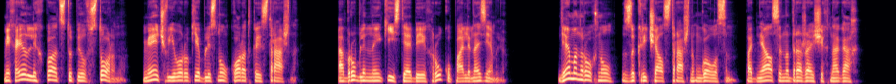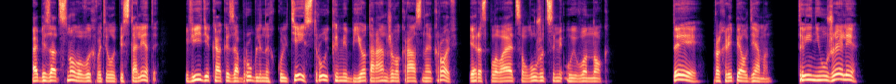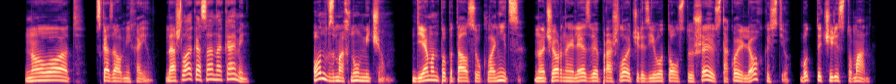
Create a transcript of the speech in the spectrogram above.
Михаил легко отступил в сторону. Меч в его руке блеснул коротко и страшно. Обрубленные кисти обеих рук упали на землю. Демон рухнул, закричал страшным голосом, поднялся на дрожащих ногах. Абизад снова выхватила пистолеты, видя, как из обрубленных культей струйками бьет оранжево-красная кровь и расплывается лужицами у его ног. «Ты!» — прохрипел демон. «Ты неужели...» «Ну вот», — сказал Михаил, — «нашла коса на камень». Он взмахнул мечом. Демон попытался уклониться, но черное лезвие прошло через его толстую шею с такой легкостью, будто через туман.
